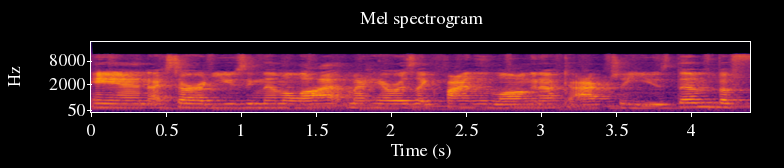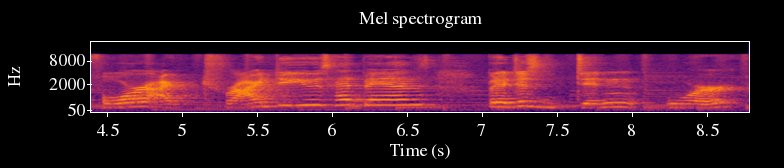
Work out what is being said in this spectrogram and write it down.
and I started using them a lot. My hair was like finally long enough to actually use them. Before I tried to use headbands, but it just didn't work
